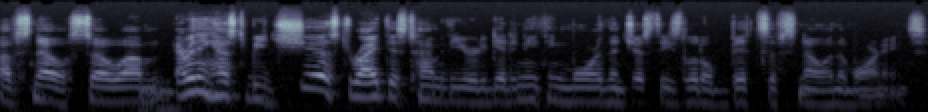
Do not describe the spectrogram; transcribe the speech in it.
of snow. So um, everything has to be just right this time of the year to get anything more than just these little bits of snow in the mornings,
